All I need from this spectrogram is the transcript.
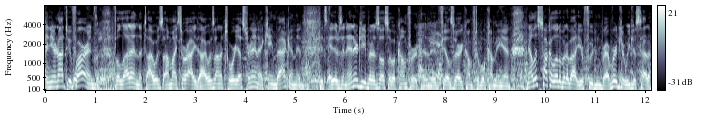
and you're not too far in Valletta. And the, I was on my tour. I, I, was on a tour yesterday, and I came back, and it, it's there's an energy, but it's also a comfort. And yes. it feels very comfortable coming in. Now let's talk a little bit about your food and beverage. We just had a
